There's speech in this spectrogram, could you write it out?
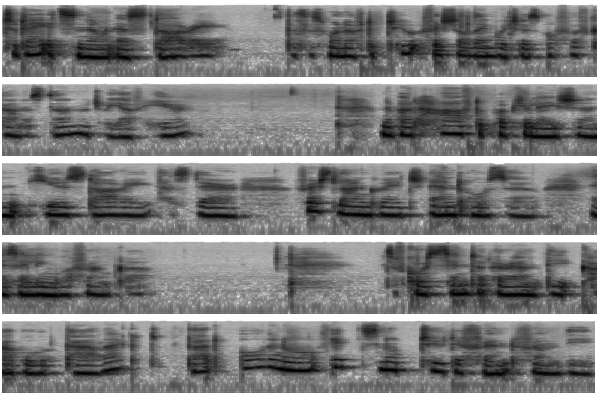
Today it's known as Dari. This is one of the two official languages of Afghanistan, which we have here. and about half the population use Dari as their first language and also as a lingua franca. It's of course centered around the Kabul dialect, but all in all, it's not too different from the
